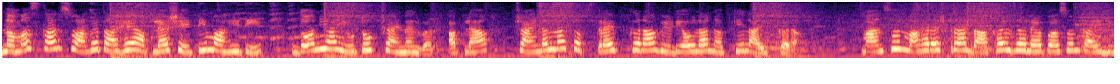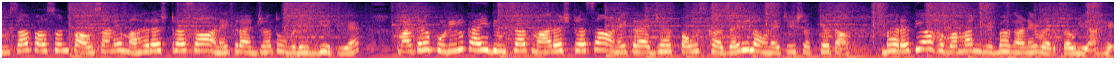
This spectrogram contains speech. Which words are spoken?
नमस्कार स्वागत आहे आपल्या शेती माहिती. दोन या यूट्यूब चॅनलवर आपल्या चॅनलला सबस्क्राईब करा व्हिडिओला नक्की लाईक करा. मान्सून महाराष्ट्रात दाखल झाल्यापासून काही दिवसापासून पावसाने महाराष्ट्रासह अनेक राज्यात उघडीप घेतली आहे. मात्र पुढील काही दिवसात महाराष्ट्रासह अनेक राज्यात पाऊस हजेरी लावण्याची शक्यता भारतीय हवामान विभागाने वर्तवली आहे.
